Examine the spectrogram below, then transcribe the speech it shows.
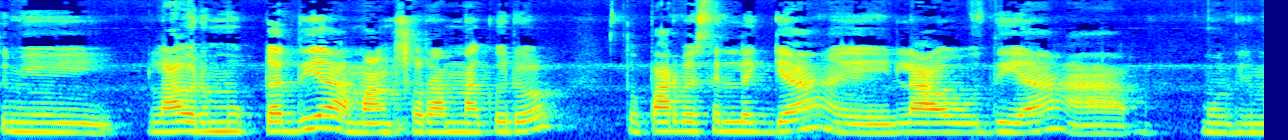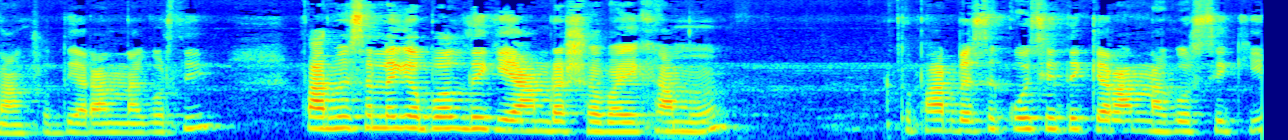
তুমি লাউয়ের মুখটা দিয়া, মাংস রান্না করো তো পারভেসের লেগিয়া এই লাউ দিয়া আর মুরগির মাংস দিয়া রান্না করছি পারভেসের লেগে বলতে কি আমরা সবাই খামু। তো পারভেসে কইছি থেকে রান্না করছি কি?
